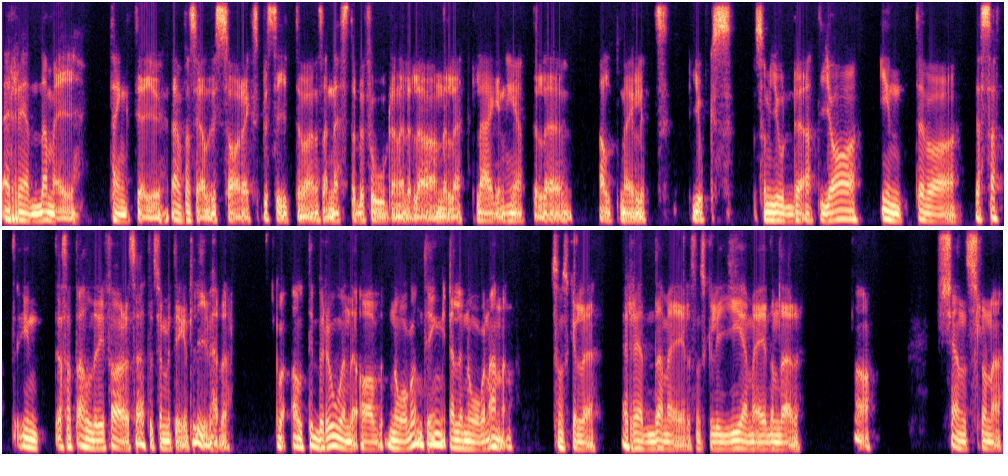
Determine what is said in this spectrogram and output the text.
rädda mig tänkte jag ju, även fast jag aldrig sa det explicit. Det var en nästa befordran eller lön eller lägenhet eller allt möjligt jox som gjorde att jag inte var... Jag satt, in, jag satt aldrig i förarsätet för mitt eget liv heller. Jag var alltid beroende av någonting eller någon annan som skulle rädda mig eller som skulle ge mig de där ja, känslorna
